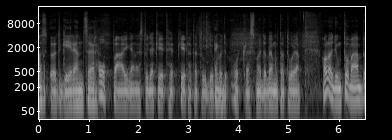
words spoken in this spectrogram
az 5G rendszer. Hoppá, igen, ezt ugye két, két hete tudjuk, igen. hogy ott lesz majd a bemutatója. Haladjunk tovább,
